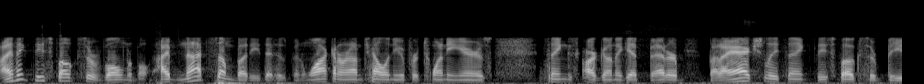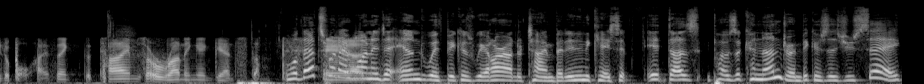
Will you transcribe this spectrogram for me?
I think these folks are vulnerable. I'm not somebody that has been walking around telling you for 20 years things are going to get better, but I actually think these folks are beatable. I think the times are running against them. Well, that's what and, I wanted to end with because we are out of time. But in any case, it it does pose a conundrum because, as you say,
